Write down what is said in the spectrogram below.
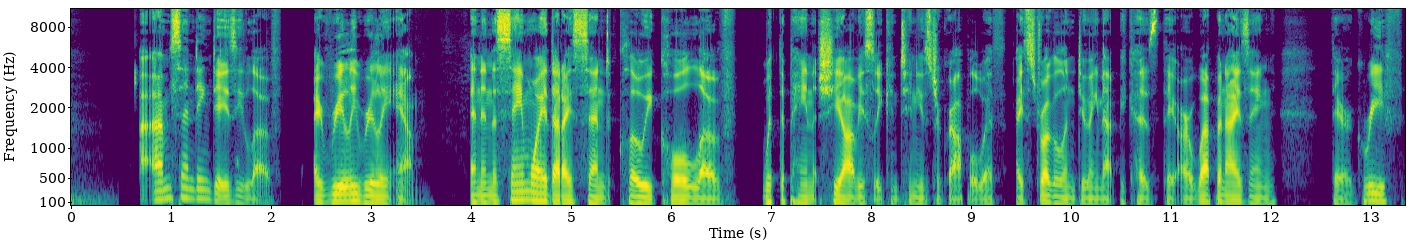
I'm sending Daisy love. I really, really am. And in the same way that I send Chloe Cole love with the pain that she obviously continues to grapple with, I struggle in doing that because they are weaponizing their grief,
